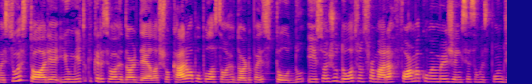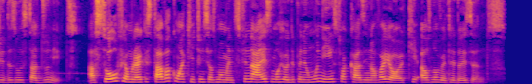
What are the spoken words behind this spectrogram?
Mas sua história e o mito que cresceu ao redor dela chocaram a população ao redor do país todo, e isso ajudou a transformar a forma como emergências são respondidas nos Estados Unidos. A Sophie, a mulher que estava com a Kitty em seus momentos finais, morreu de pneumonia em sua casa em Nova York aos 92 anos.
